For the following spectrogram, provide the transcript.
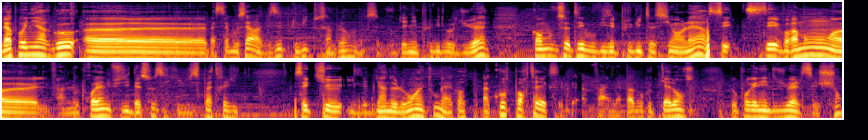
la poignée ergo, euh, bah, ça vous sert à viser plus vite tout simplement, donc vous gagnez plus vite vos duels. Quand vous sautez, vous visez plus vite aussi en l'air. C'est vraiment... Euh, le problème du fusil d'assaut, c'est qu'il vise pas très vite. C'est qu'il est bien de loin et tout, mais à, courte portée, enfin, il n'a pas beaucoup de cadence. Donc pour gagner des duels, c'est chiant.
